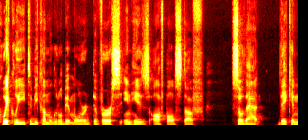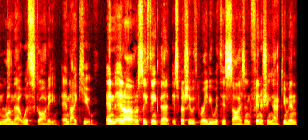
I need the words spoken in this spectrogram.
Quickley to become a little bit more diverse in his off ball stuff so that they can run that with Scottie and IQ. And and I honestly think that especially with Grady with his size and finishing acumen,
